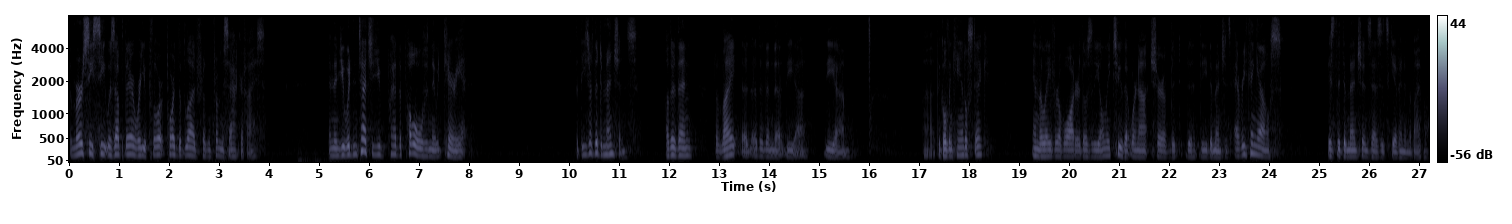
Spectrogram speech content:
The mercy seat was up there where you poured the blood from the sacrifice. And then you wouldn't touch it, you had the poles and they would carry it. But these are the dimensions, other than the light, uh, other than the, the, uh, the, um, uh, the golden candlestick and the laver of water. Those are the only two that we're not sure of the, the, the dimensions. Everything else is the dimensions as it's given in the Bible.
